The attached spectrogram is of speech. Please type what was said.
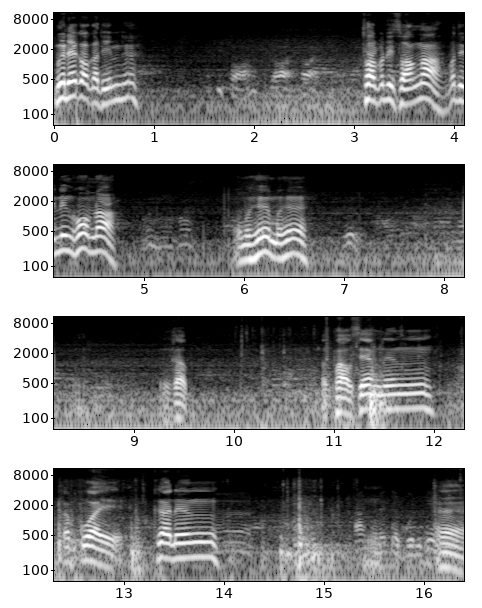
มือใดก็กระถินฮะที่สองยอดยอดทอดวันที่สองเนาะวันที่หนึ่งโฮมเนาะเอามือเฮ้อมือเฮ้อครับบักเผาวแซงหนึ่งกับกล้วยเครือหนึ่งตั้งเลยแต่บุญที่เออ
